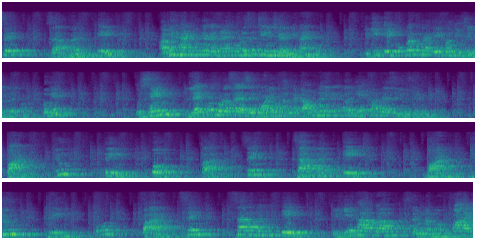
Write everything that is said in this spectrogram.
six seven eight अभी हैंड को क्या करना है? थोड़े से चेंज करेंगे हैंड को। तो ये एक ऊपर होगा, एक और नीचे हो जाएगा ओके तो सेम लेग को थोड़ा सा ऐसे बॉडी को हल्का डाउन करेंगे और ये हाथ ऐसे यूज़ करेंगे। One two three four five six seven eight one two three four five six seven eight तो ये था आपका step number five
